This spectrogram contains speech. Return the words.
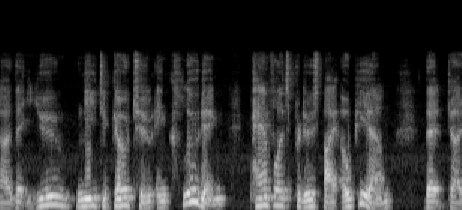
uh, that you need to go to including pamphlets produced by OPM that uh,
